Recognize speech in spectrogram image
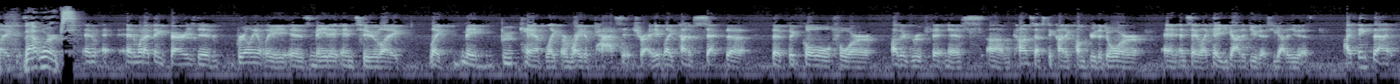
like that works. And and what I think Barry's did brilliantly is made it into like like made boot camp like a rite of passage, right? Like kind of set the the, the goal for other group fitness um, concepts to kind of come through the door and, and say like, hey, you got to do this, you got to do this. I think that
